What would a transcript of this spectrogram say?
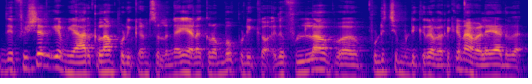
இந்த ஃபிஷர் கேம் யாருக்கெல்லாம் பிடிக்கும்னு சொல்லுங்கள் எனக்கு ரொம்ப பிடிக்கும். இதை ஃபுல்லாக பிடிச்சி முடிக்கிற வரைக்கும் நான் விளையாடுவேன்.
